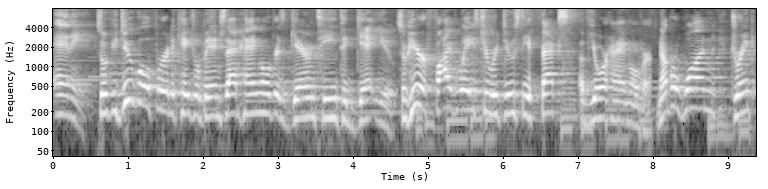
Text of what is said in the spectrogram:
any. So if you do go for an occasional binge, that hangover is guaranteed to get you. So here are five ways to reduce the effects of your hangover. Number one, drink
